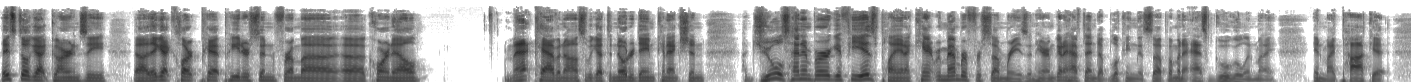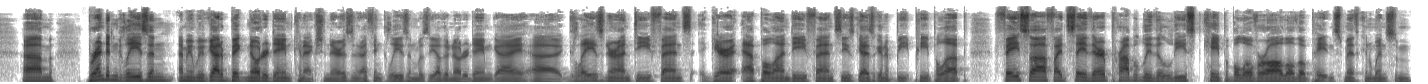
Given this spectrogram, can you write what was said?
they still got Garnsey. Uh, they got Clarke Petterson from uh, uh, Cornell. Matt Kavanagh. So we got the Notre Dame connection. Jules Heningburg, if he is playing, I can't remember for some reason here. I'm going to have to end up looking this up. I'm going to ask Google in my in my pocket. Um, Brendan Gleason. I mean, we've got a big Notre Dame connection there, isn't it? I think Gleason was the other Notre Dame guy. Uh, Glazner on defense, Garrett Epple on defense. These guys are going to beat people up. Face off, I'd say they're probably the least capable overall, although Peyton Smith can win some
